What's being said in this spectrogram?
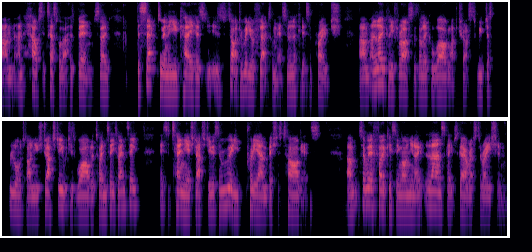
um, and how successful that has been. So the sector in the UK has, has, started to really reflect on this and look at its approach. Um, and locally for us as the local wildlife trust, we've just launched our new strategy, which is Wilder 2020. It's a 10-year strategy with some really pretty ambitious targets. Um, so we're focusing on, you know, landscape scale restoration,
